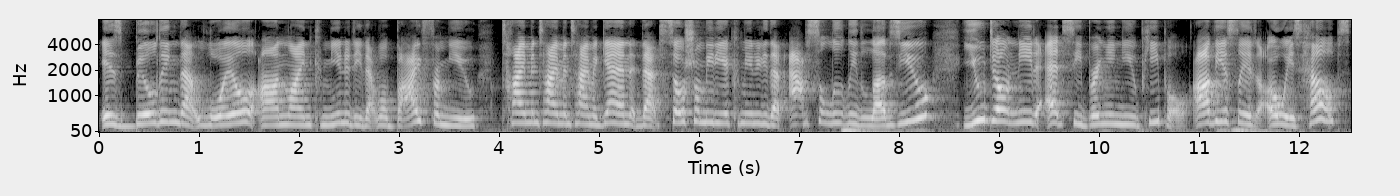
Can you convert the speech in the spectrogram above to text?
is building that loyal online community that will buy from you time and time and time again, that social media community that absolutely loves you. You don't need Etsy bringing you people. Obviously, it always helps.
